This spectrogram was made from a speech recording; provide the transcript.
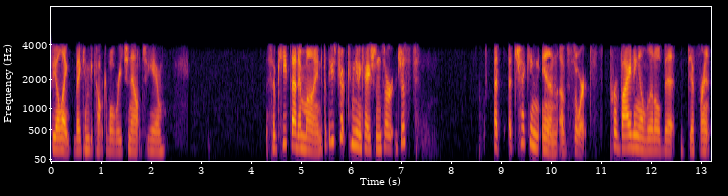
feel like they can be comfortable reaching out to you. So keep that in mind. But these drip communications are just a, a checking in of sorts, providing a little bit different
